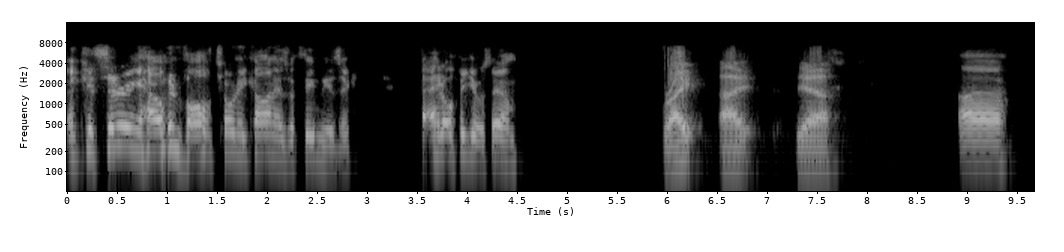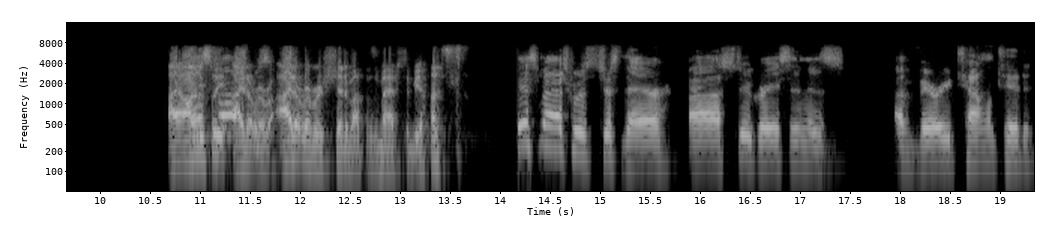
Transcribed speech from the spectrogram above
And considering how involved Tony Khan is with theme music, I don't think it was him. Right? I yeah. Uh, I honestly I don't was- remember I don't remember shit about this match to be honest. this match was just there. Uh, Stu Grayson is a very talented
